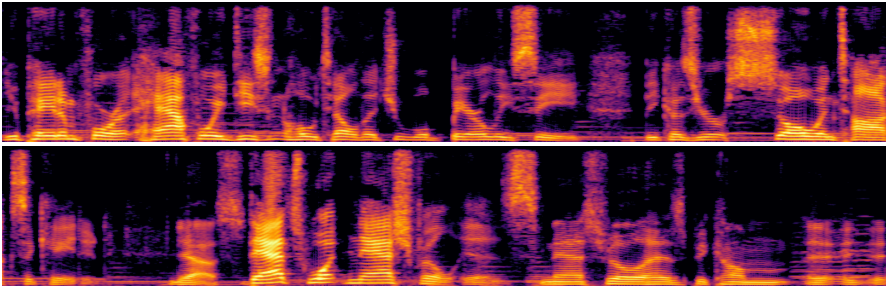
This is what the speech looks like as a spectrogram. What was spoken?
You paid him for a halfway decent hotel that you will barely see because you're so intoxicated. yes. That's what Nashville is. Nashville has become, uh, uh,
